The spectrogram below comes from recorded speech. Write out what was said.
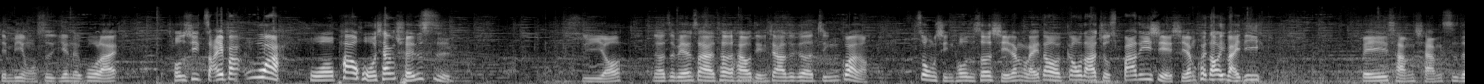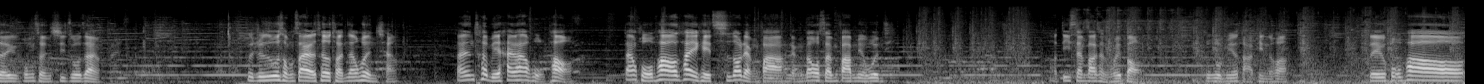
剑兵勇士淹了过来，投石器砸一发，哇！火炮火枪全死。注意哦，那这边塞尔特还有点下这个金冠哦，重型投石车血量来到高达九十八滴血，血量快到一百滴，非常强势的一个工程器作战。这就是为什么塞尔特团战会很强，但是特别害怕火炮，但火炮它也可以吃到两发，两到三发没有问题。啊，第三发可能会爆。如果没有打拼的话，所以火炮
